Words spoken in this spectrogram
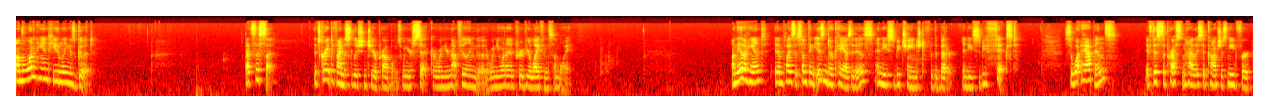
On the one hand, healing is good. That's this side. It's great to find a solution to your problems when you're sick or when you're not feeling good or when you want to improve your life in some way. On the other hand, it implies that something isn't okay as it is and needs to be changed for the better. It needs to be fixed. So, what happens if this suppressed and highly subconscious need for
